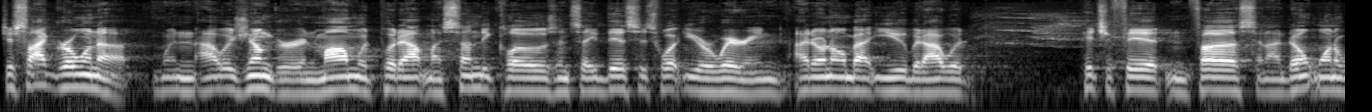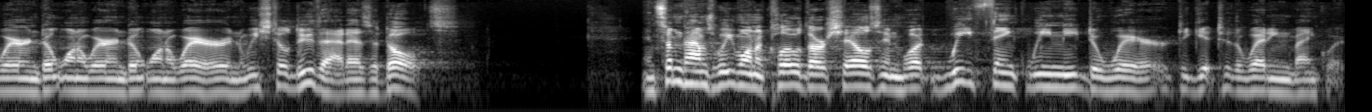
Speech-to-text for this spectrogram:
Just like growing up, when I was younger and mom would put out my Sunday clothes and say, This is what you're wearing. I don't know about you, but I would pitch a fit and fuss, and I don't want to wear and don't want to wear and don't want to wear. And we still do that as adults. And sometimes we want to clothe ourselves in what we think we need to wear to get to the wedding banquet.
